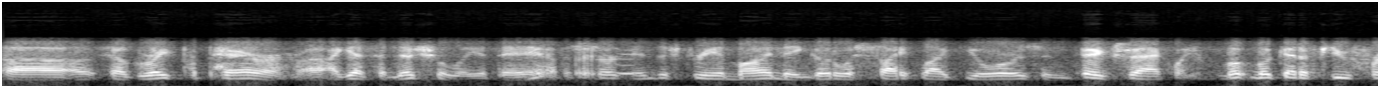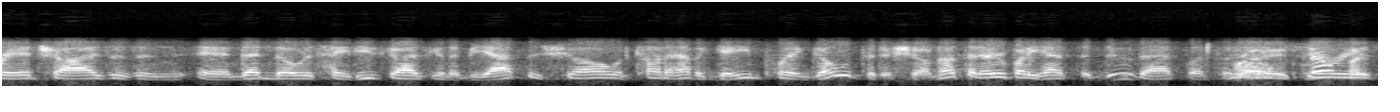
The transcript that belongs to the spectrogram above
uh, a great preparer. Uh, I guess initially, if they have a certain industry in mind, they can go to a site like yours and exactly look look at a few franchises and and then notice, hey, these guys are going to be at the show and kind of have a game plan going to the show. Not that everybody has to do that, but for right. a serious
